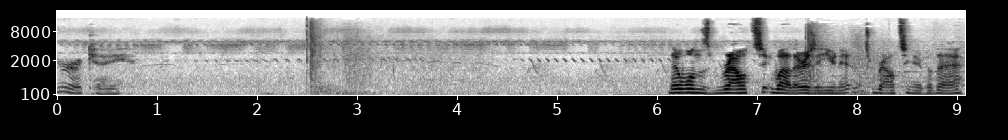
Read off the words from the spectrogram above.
You're okay. No one's routing. Well, there is a unit that's routing over there.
